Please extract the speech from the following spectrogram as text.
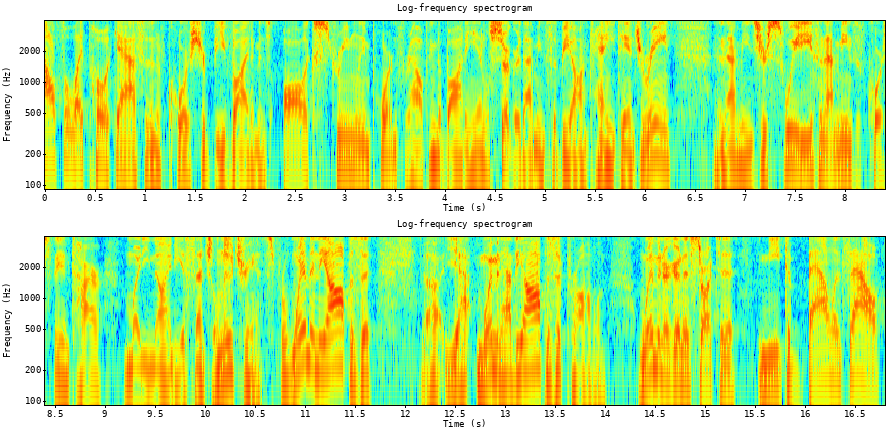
alpha lipoic acid, and of course your B vitamins, all extremely important for helping the body handle sugar. That means the Beyond Tangy Tangerine, and that means your sweeties, and that means, of course, the entire Mighty 90 essential nutrients. For women, the opposite. Uh, women have the opposite problem women are going to start to need to balance out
